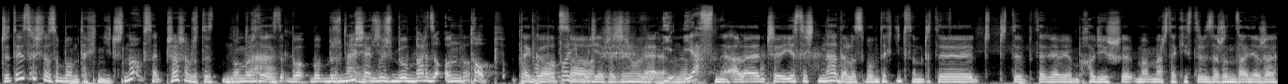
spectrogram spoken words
czy ty jesteś osobą techniczną? W sensie, przepraszam, że to jest, bo, No może to tak. jest, bo, bo No brzmisz tak, jakbyś był bardzo on top tego, po, po, po co... Hollywoodzie przecież mówiłem. E, no. Jasne, ale czy jesteś nadal osobą techniczną? Czy ty, czy, czy ty, ty nie wiem, chodzisz, ma, masz taki styl zarządzania, że,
